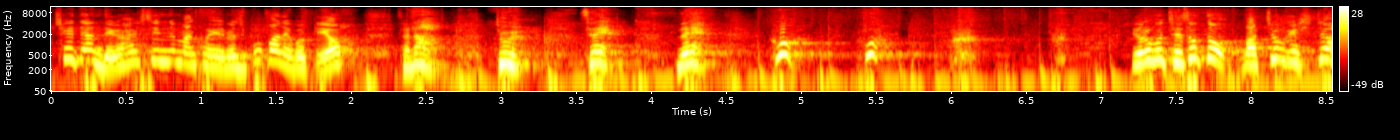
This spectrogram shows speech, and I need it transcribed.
최대한 내가 할 수 있는 만큼 에너지 뽑아내 볼게요. 자, 하나, 둘, 셋, 넷, 후, 후, 후. 여러분 제 속도 맞추고 계시죠?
